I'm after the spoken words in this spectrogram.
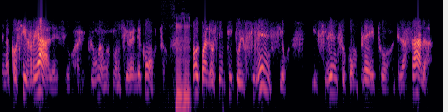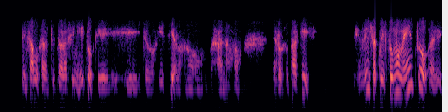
è una cosa irreale che uno non si rende conto. Mm-hmm. Poi quando ho sentito il silenzio, il silenzio completo della sala, pensavo che era tutto era finito, che i terroristi erano, erano, erano partiti. Invece a questo momento eh,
